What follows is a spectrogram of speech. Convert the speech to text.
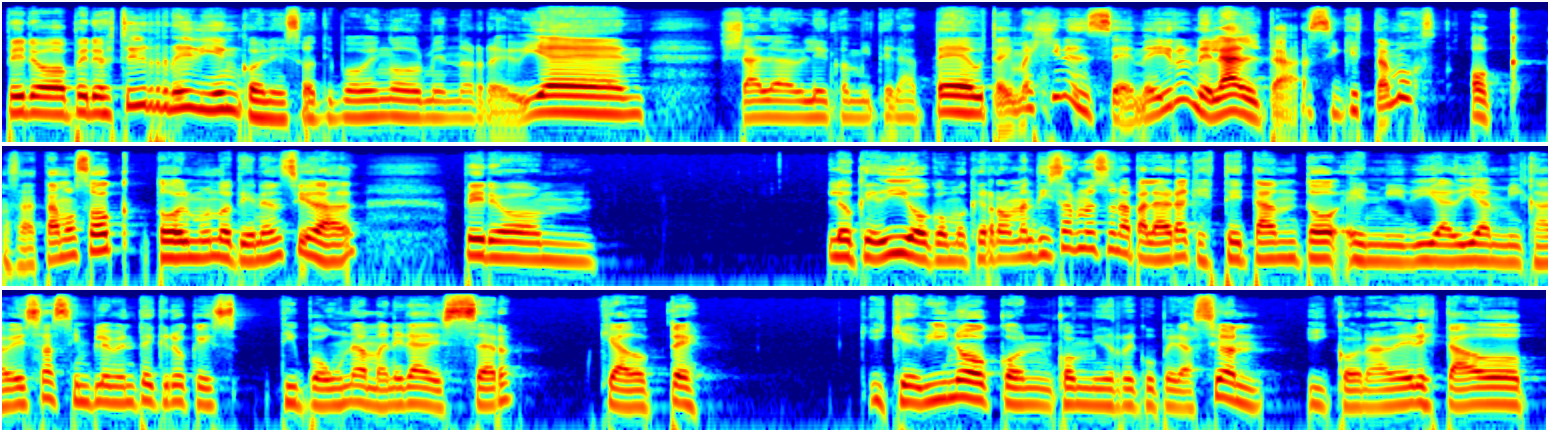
Pero, pero estoy re bien con eso, tipo, vengo durmiendo re bien, ya lo hablé con mi terapeuta, imagínense, me dieron el alta, así que estamos ok, o sea, estamos ok, todo el mundo tiene ansiedad, pero mm, lo que digo, como que romantizar no es una palabra que esté tanto en mi día a día, en mi cabeza, simplemente creo que es tipo una manera de ser que adopté y que vino con, con mi recuperación y con haber estado,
